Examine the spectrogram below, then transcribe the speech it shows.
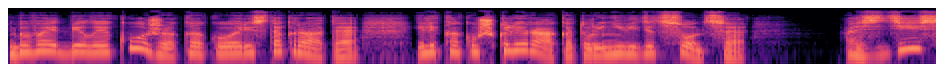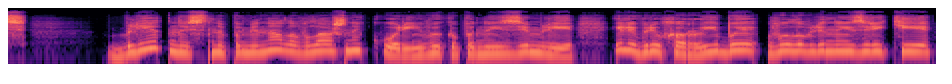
Бывает белая кожа, как у аристократа, или как у шкалера, который не видит солнца. А здесь бледность напоминала влажный корень, выкопанный из земли, или брюхо рыбы, выловленной из реки,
